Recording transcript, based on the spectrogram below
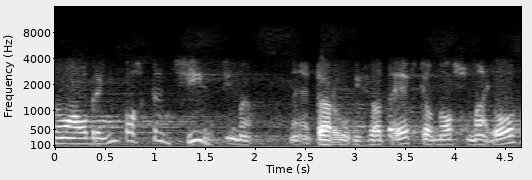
Foi uma obra importantíssima né, para o IJF, que é o nosso maior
